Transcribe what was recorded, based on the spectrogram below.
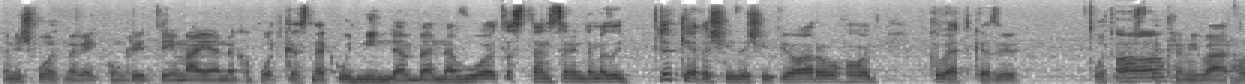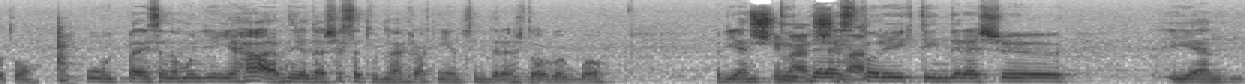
nem is volt meg egy konkrét témája ennek a podcastnek, úgy minden benne volt, aztán szerintem ez egy tökéletes ízesítő arról, hogy következő podcastekre mi várható. Úgy, pedig szerintem úgy ilyen három négy össze tudnánk rakni ilyen tinderes dolgokból. Hogy ilyen Simán, tinderes simán. sztorik, tinderes ö, ilyen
